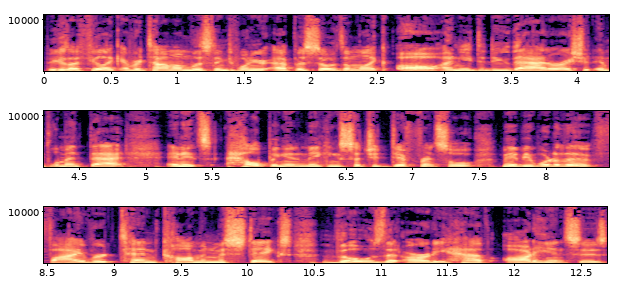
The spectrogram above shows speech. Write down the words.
because I feel like every time I'm listening to one of your episodes, I'm like, oh, I need to do that or I should implement that. And it's helping and making such a difference. So maybe what are the five or 10 common mistakes those that already have audiences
